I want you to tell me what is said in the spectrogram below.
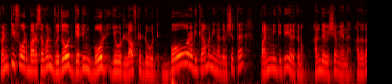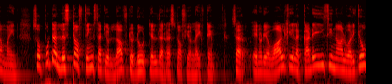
twenty four bar seven without getting bore you would love to do it bore அடிக்காமல் நீங்கள் அந்த விஷயத்த பண்ணிக்கிட்டே இருக்கணும். அந்த விஷயம் என்ன? அதுதான் mind so put a list of things that you love to do till the rest of your life time sir என்னுடைய வாழ்க்கையில் கடைசி நாள் வரைக்கும்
